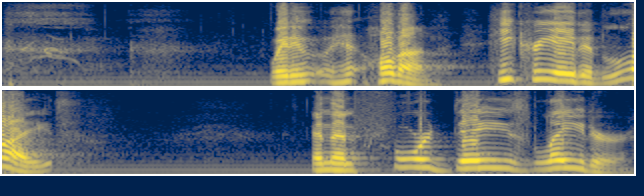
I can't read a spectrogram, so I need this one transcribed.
Wait, hold on. He created light, and then four days later,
